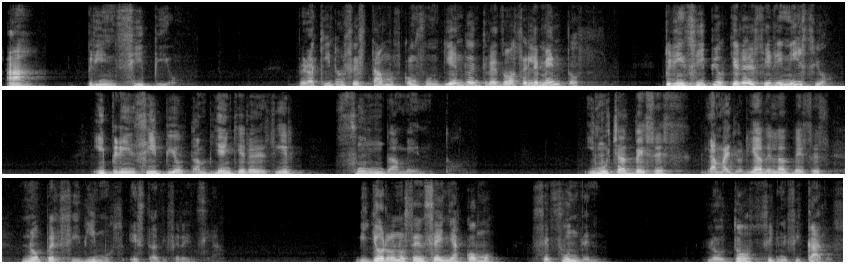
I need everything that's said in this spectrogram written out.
a principio. Pero aquí nos estamos confundiendo entre dos elementos. Principio quiere decir inicio y principio también quiere decir fundamento. Y muchas veces, la mayoría de las veces, no percibimos esta diferencia. Villoro nos enseña cómo se funden los dos significados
